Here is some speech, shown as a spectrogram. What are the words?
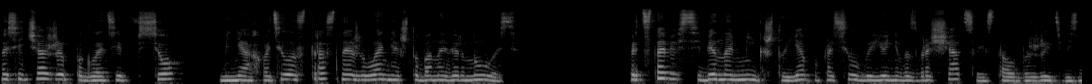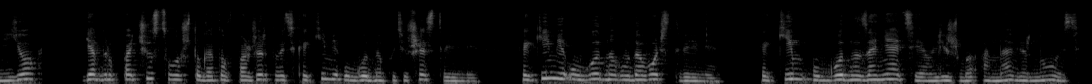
Но сейчас же, поглотив все, меня охватило страстное желание, чтобы она вернулась. Представив себе на миг, что я попросил бы ее не возвращаться и стал бы жить без нее, я вдруг почувствовал, что готов пожертвовать какими угодно путешествиями, какими угодно удовольствиями, каким угодно занятием, лишь бы она вернулась.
